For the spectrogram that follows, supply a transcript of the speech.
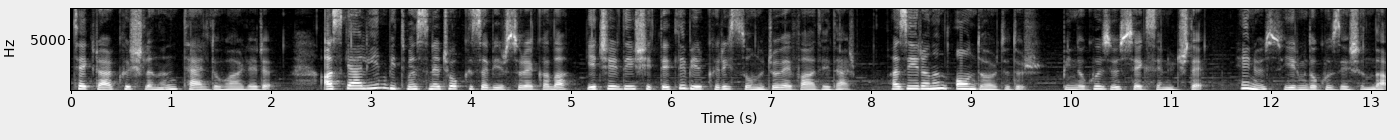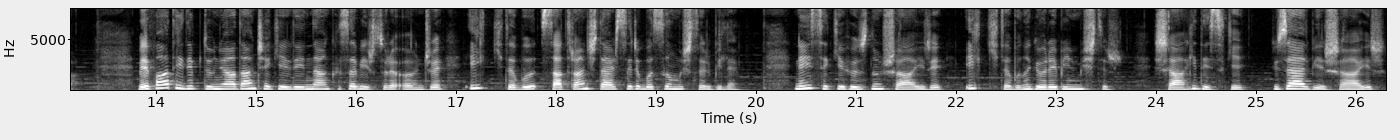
tekrar kışlanın tel duvarları. Askerliğin bitmesine çok kısa bir süre kala geçirdiği şiddetli bir kriz sonucu vefat eder. Haziran'ın 14'üdür. 1983'te. Henüz 29 yaşında. Vefat edip dünyadan çekildiğinden kısa bir süre önce ilk kitabı Satranç Dersleri basılmıştır bile. Neyse ki Hüznün şairi ilk kitabını görebilmiştir. Şahidiz ki güzel bir şair,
